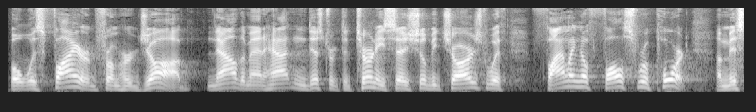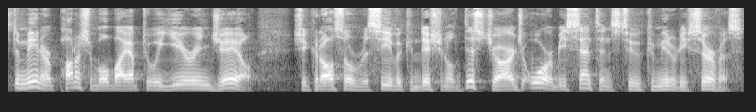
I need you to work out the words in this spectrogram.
but was fired from her job. Now the Manhattan district attorney says she'll be charged with filing a false report, a misdemeanor punishable by up to a year in jail. She could also receive a conditional discharge or be sentenced to community service.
